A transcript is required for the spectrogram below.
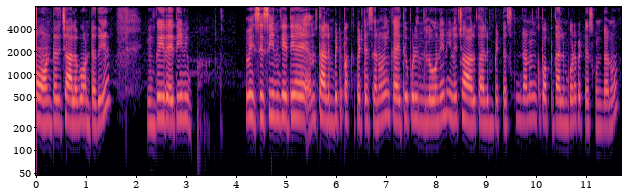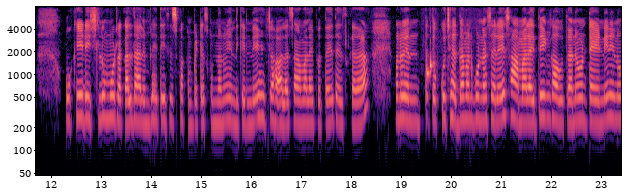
బాగుంటుంది చాలా బాగుంటుంది. ఇంకా ఇదైతే వేసేసి ఈయనకైతే తాలింపు పెట్టి పక్క పెట్టేసాను ఇంకా అయితే ఇప్పుడు ఇందులోనే నేను చారు తాలింపు పెట్టేసుకుంటాను. ఇంకా పప్పు తాలింపు కూడా పెట్టేసుకుంటాను. ఒకే డిష్లో మూడు రకాల తాలింపులు అయితే వేసేసి పక్కన పెట్టేసుకున్నాను. ఎందుకంటే చాలా సామాన్లు అయిపోతాయి తెలుసు కదా? మనం ఎంత తక్కువ చేద్దాం అనుకున్నా సరే సామాన్లు అయితే ఇంకా అవుతూనే ఉంటాయండి. నేను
